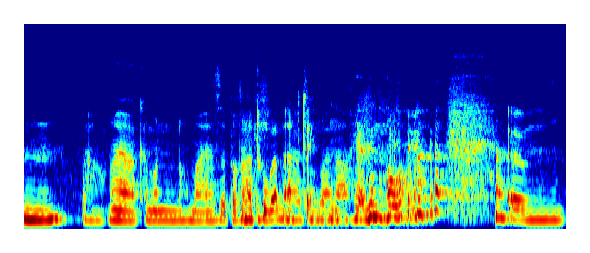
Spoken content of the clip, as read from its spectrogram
Mhm. Naja, kann man nochmal separat drüber nachdenken. Drüber nach. Ja, genau. ähm,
